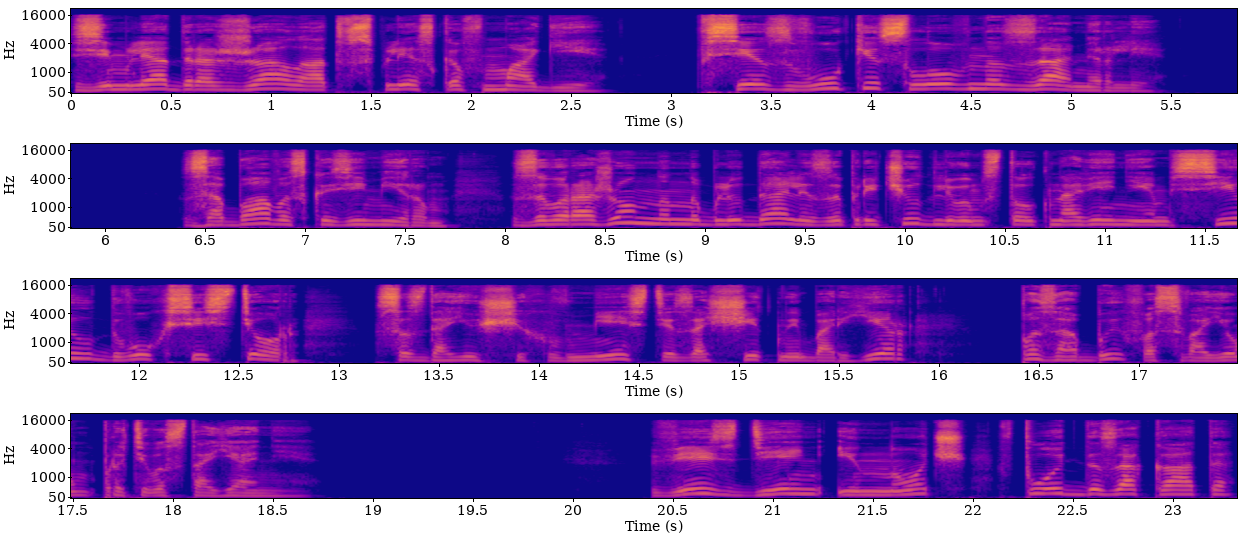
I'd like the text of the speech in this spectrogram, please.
Земля дрожала от всплесков магии. Все звуки словно замерли. Забава с Казимиром завороженно наблюдали за причудливым столкновением сил двух сестер — создающих вместе защитный барьер, позабыв о своем противостоянии. Весь день и ночь, вплоть до заката,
